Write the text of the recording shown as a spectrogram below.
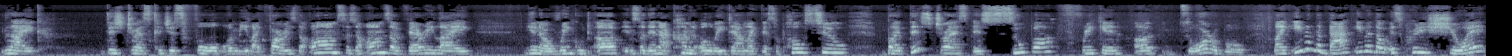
like this dress could just fall on me like far as the arms because the arms are very like you know wrinkled up and so they're not coming all the way down like they're supposed to. But this dress is super freaking adorable. Like even the back even though it's pretty short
